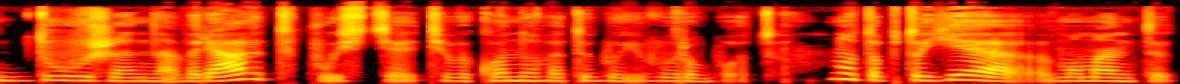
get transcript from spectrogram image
дуже навряд пустять виконувати бойову роботу. Ну, тобто є моменти,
